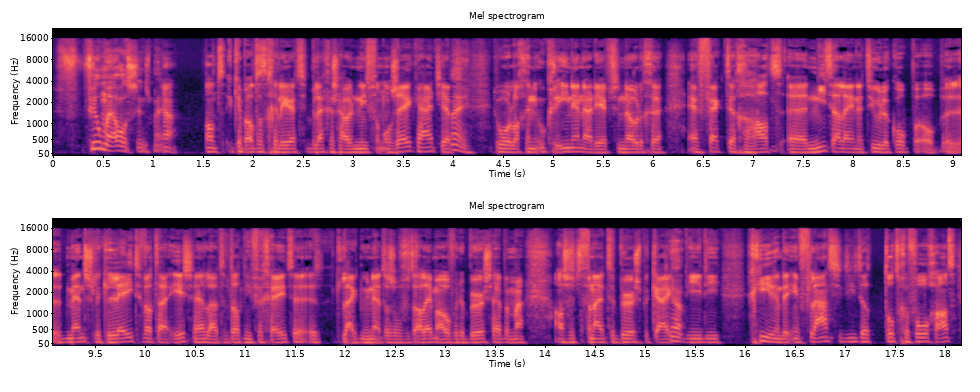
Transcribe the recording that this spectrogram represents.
viel mij alleszins mee. Ja. Want ik heb altijd geleerd, beleggers houden niet van onzekerheid. Je hebt Nee. de oorlog in Oekraïne, nou, die heeft de nodige effecten gehad. Eh, niet alleen natuurlijk op, op het menselijk leed wat daar is. Hè, laten we dat niet vergeten. Het, het lijkt nu net alsof we het alleen maar over de beurs hebben. Maar als we het vanuit de beurs bekijken, Ja. die, die gierende inflatie die dat tot gevolg had.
